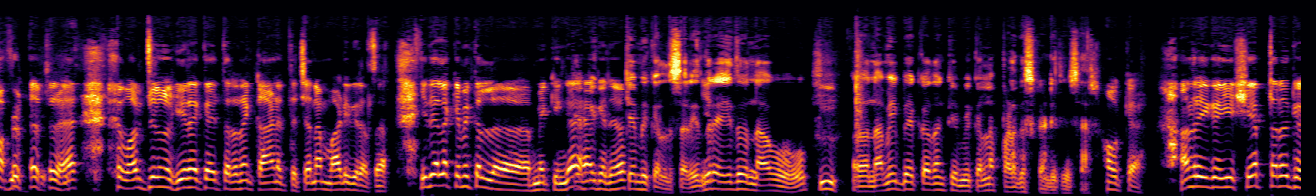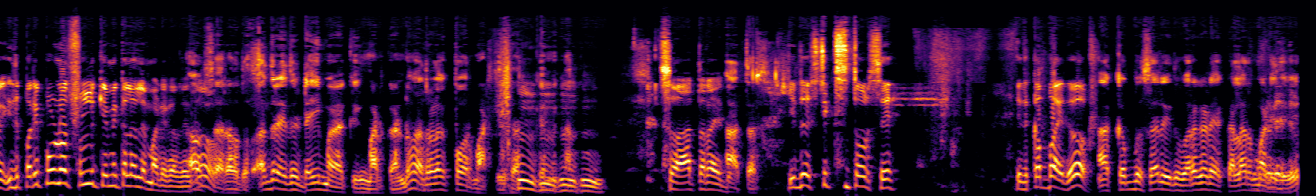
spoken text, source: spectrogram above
ನೋಡಿದ್ರೆ ಒರಿಜಿನಲ್ ಹೀರೆಕಾಯಿ ತರನೇ ಕಾಣುತ್ತೆ. ಚೆನ್ನಾಗಿ ಮಾಡಿದೀರಾ ಸರ್ ಇದೆಲ್ಲ ಕೆಮಿಕಲ್ ಮೇಕಿಂಗ್ ಹೇಗಿದೆ? ಕೆಮಿಕಲ್ ಸರ್ ಅಂದ್ರೆ ಇದು ನಾವು ನಮಗೆ ಬೇಕಾದಂಗೆ ಕೆಮಿಕಲ್ನ ಪಳಗಿಸ್ಕೊಂಡಿದೀವಿ ಸರ್ ಓಕೆ ಅಂದ್ರೆ ಈಗ ಈ ಶೇಪ್ ತರ ಇದು ಪರಿಪೂರ್ಣ ಫುಲ್ ಕೆಮಿಕಲ್ ಅಲ್ಲೇ ಮಾಡಿರೋದು ಹೌದು ಸರ್ ಹೌದು. ಅಂದ್ರೆ ಇದು ಡೈ ಮಾರ್ಕಿಂಗ್ ಮಾಡ್ಕೊಂಡು ಅದ್ರೊಳಗೆ ಪೋರ್ ಮಾಡ್ತೀವಿ ಸರ್ ಸೊ ಆ ತರ ಇದು. ಆ ತರ. ಇದು ಸ್ಟಿಕ್ಸ್ ತೋರಿಸಿ. ಇದು ಕಬ್ಬ ಇದು? ಆ ಕಬ್ಬು ಸರ್ ಇದು ಹೊರಗಡೆ ಕಲರ್ ಮಾಡಿದೀವಿ.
